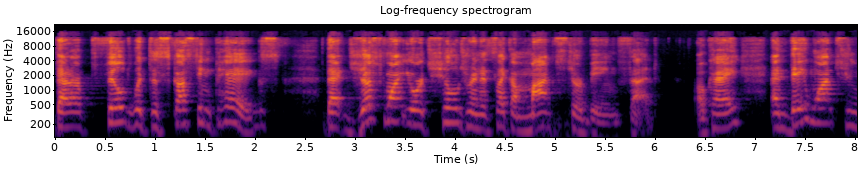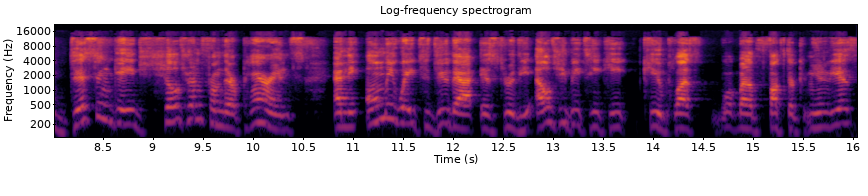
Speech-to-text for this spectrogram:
that are filled with disgusting pigs that just want your children. It's like a monster being fed. Okay. And they want to disengage children from their parents. And the only way to do that is through the LGBTQ plus, what the fuck their community is,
